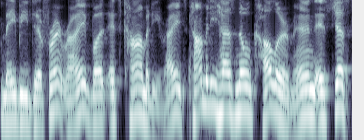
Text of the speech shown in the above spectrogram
may be different, right? But it's comedy, right? Comedy has no color, man. It's just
